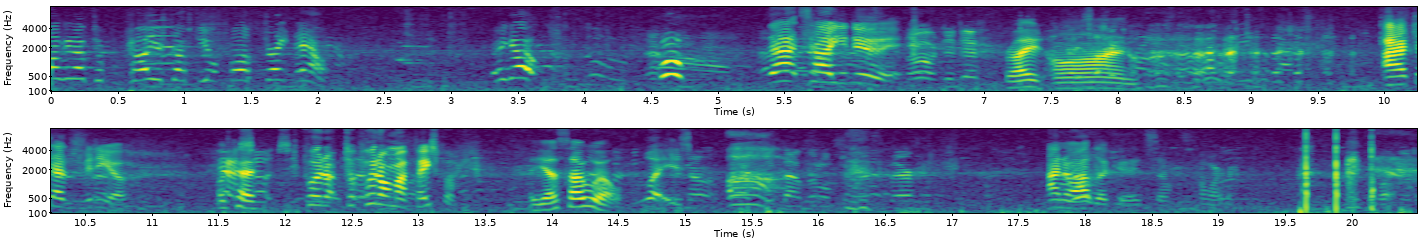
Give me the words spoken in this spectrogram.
Long enough to propel yourself so you don't fall straight down. There you go. Woo. That's how you do it. Oh, did you? Right on. I have to have the video Okay. to put to put on my Facebook. Yes, I will. What is? Put that little twist there. I know I look good, so don't worry.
